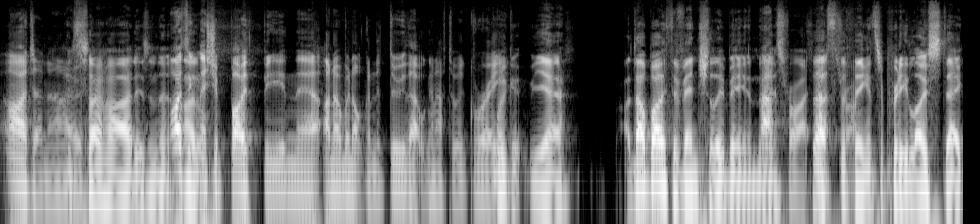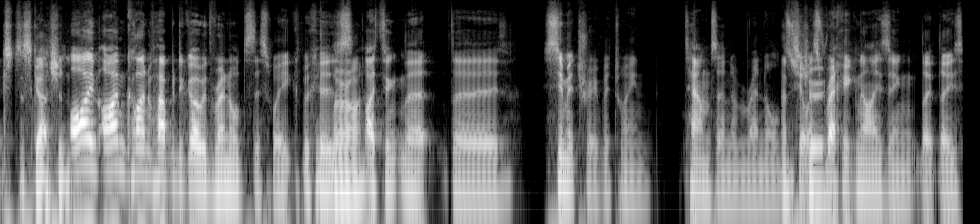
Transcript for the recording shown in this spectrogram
I don't know. It's so hard, isn't it? I think they should both be in there. I know we're not going to do that. We're going to have to agree. Go- yeah. They'll both eventually be in there. That's right, So that's, that's the right. thing. It's a pretty low stakes discussion. I'm I'm kind of happy to go with Reynolds this week because right. I think that the symmetry between Townsend and Reynolds That's show us true. recognizing that those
